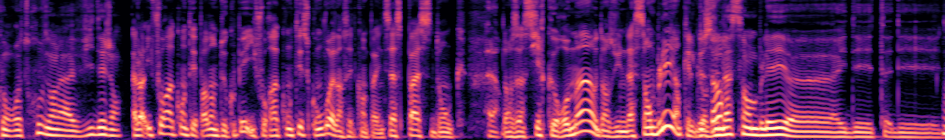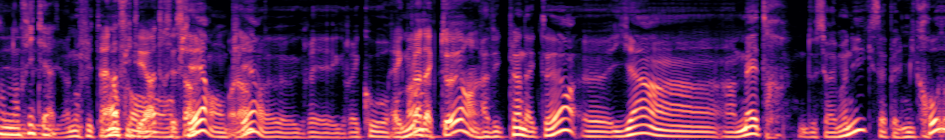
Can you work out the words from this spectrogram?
qu'on retrouve dans la vie des gens. Alors, il faut raconter, pardon de te couper, il faut raconter ce qu'on voit dans cette campagne. Ça se passe donc Alors- dans un cirque romain ou dans une assemblée, en quelque Dans sorte. une assemblée euh, avec des, des, Un amphithéâtre. des- un amphithéâtre, Un amphithéâtre, en, c'est en ça. pierre, en Voilà. pierre euh, gré- gréco-romain. Avec plein d'acteurs. avec plein d'acteurs. Euh, Il y a un, un maître de cérémonie qui s'appelle Micros.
